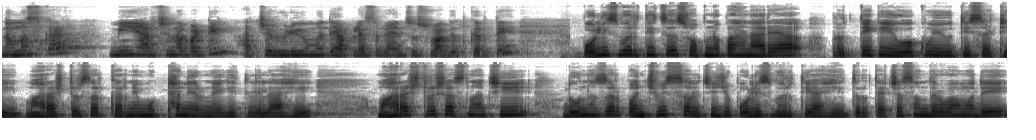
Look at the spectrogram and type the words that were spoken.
नमस्कार मी अर्चना पाटील. आजच्या व्हिडिओमध्ये आपल्या सगळ्यांचं स्वागत करते. पोलीस भरतीचं स्वप्न पाहणाऱ्या प्रत्येक युवक व युवतीसाठी महाराष्ट्र सरकारने मोठा निर्णय घेतलेला आहे. महाराष्ट्र शासनाची दोन हजार पंचवीस सालची जी पोलीस भरती आहे तर त्याच्या संदर्भामध्ये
